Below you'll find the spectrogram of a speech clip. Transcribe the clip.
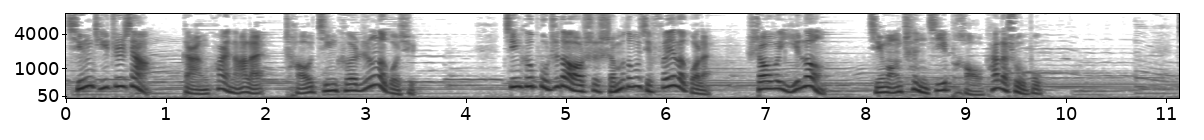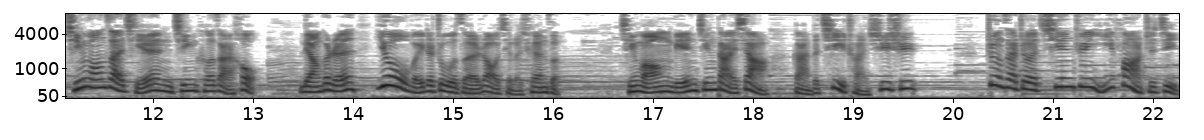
情急之下赶快拿来朝荆轲扔了过去。荆轲不知道是什么东西飞了过来，稍微一愣，秦王趁机跑开了数步。秦王在前，荆轲在后，两个人又围着柱子绕起了圈子。秦王连惊带吓，赶得气喘吁吁。正在这千钧一发之际，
